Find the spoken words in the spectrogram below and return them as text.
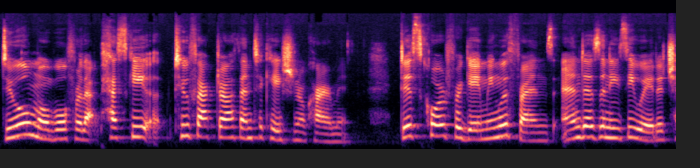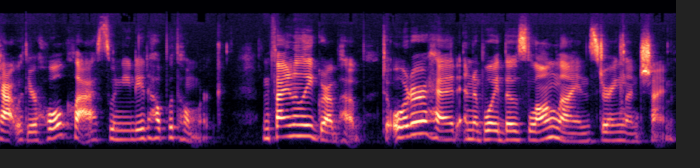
Duo Mobile for that pesky two-factor authentication requirement, Discord for gaming with friends and as an easy way to chat with your whole class when you need help with homework. And finally, Grubhub, to order ahead and avoid those long lines during lunchtime.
